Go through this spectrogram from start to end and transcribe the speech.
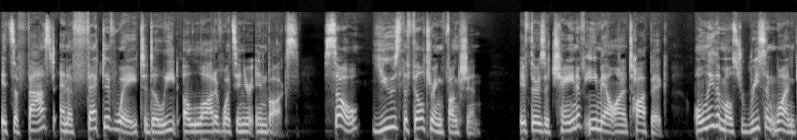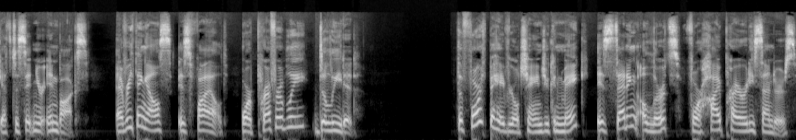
It's a fast and effective way to delete a lot of what's in your inbox. So, use the filtering function. If there's a chain of email on a topic, only the most recent one gets to sit in your inbox. Everything else is filed or preferably deleted. The fourth behavioral change you can make is setting alerts for high priority senders.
